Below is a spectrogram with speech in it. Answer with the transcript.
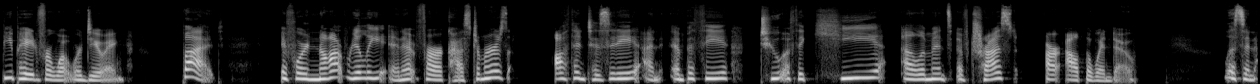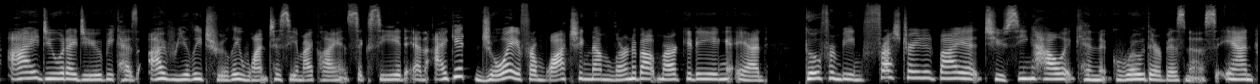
be paid for what we're doing. But if we're not really in it for our customers, authenticity and empathy, two of the key elements of trust, are out the window. Listen, I do what I do because I really truly want to see my clients succeed. And I get joy from watching them learn about marketing and go from being frustrated by it to seeing how it can grow their business. And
